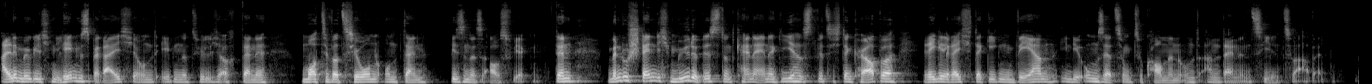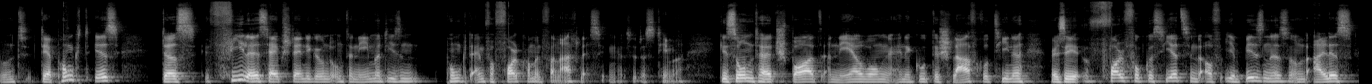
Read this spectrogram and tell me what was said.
alle möglichen Lebensbereiche und eben natürlich auch deine Motivation und dein Business auswirken. Denn wenn du ständig müde bist und keine Energie hast, wird sich dein Körper regelrecht dagegen wehren, in die Umsetzung zu kommen und an deinen Zielen zu arbeiten. Und der Punkt ist, dass viele Selbstständige und Unternehmer diesen Punkt einfach vollkommen vernachlässigen. Also das Thema Gesundheit, Sport, Ernährung, eine gute Schlafroutine, weil sie voll fokussiert sind auf ihr Business und alles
